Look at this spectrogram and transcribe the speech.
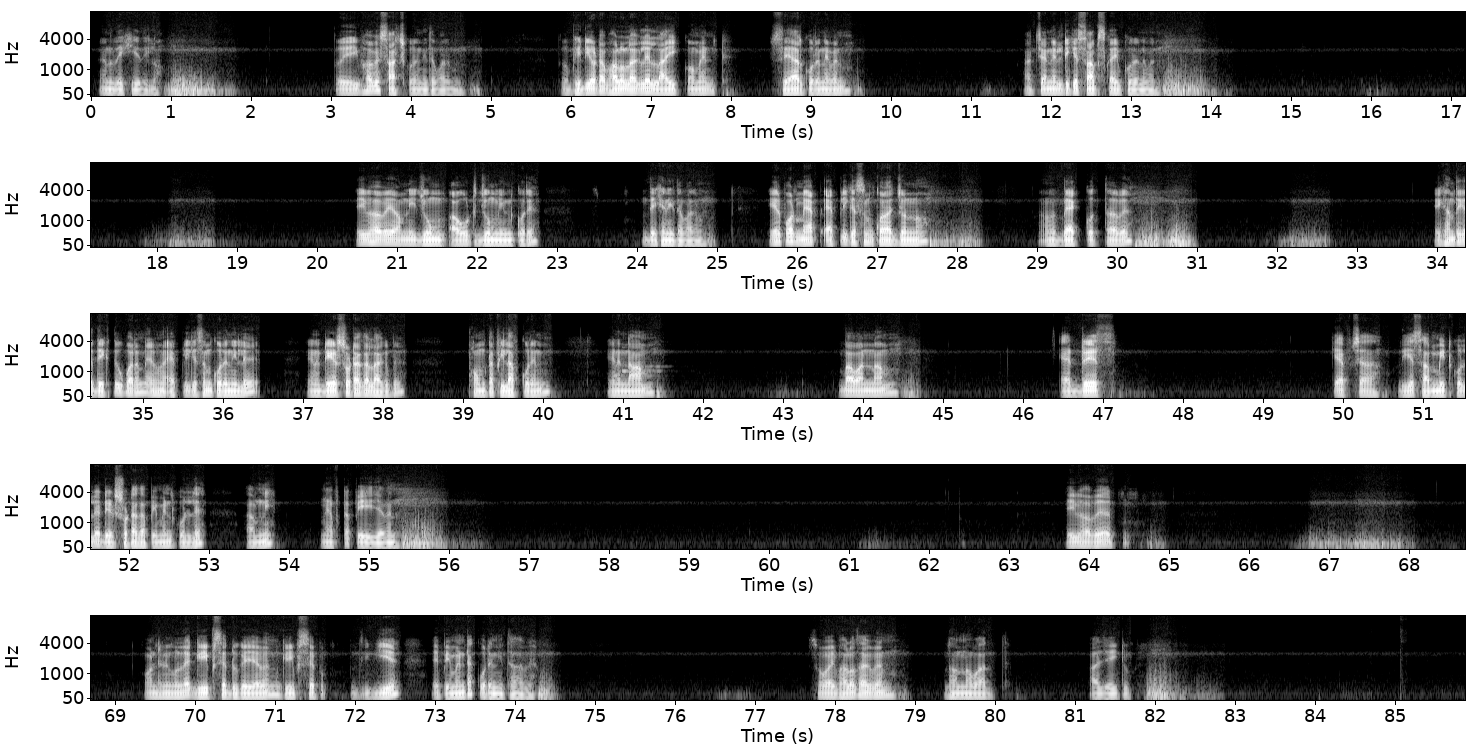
এখানে দেখিয়ে দিল। তো এইভাবে সার্চ করে নিতে পারবেন। তো ভিডিওটা ভালো লাগলে লাইক, কমেন্ট, শেয়ার করে নেবেন। আর চ্যানেলটিকে সাবস্ক্রাইব করে নেবেন। এইভাবে আপনি জুম আউট, জুম ইন করে দেখে নিতে পারবেন এরপর ম্যাপ অ্যাপ্লিকেশন করার জন্য ব্যাক করতে হবে। এখান থেকে দেখতেও পারেন এবং অ্যাপ্লিকেশন করে নিলে এখানে দেড়শো টাকা লাগবে। ফর্মটা ফিল আপ করে নিন। এখানে নাম, বাবার নাম, অ্যাড্রেস, ক্যাপচা দিয়ে সাবমিট করলে দেড়শো টাকা পেমেন্ট করলে আপনি ম্যাপটা পেয়ে যাবেন। এইভাবে কন্টিনিউ করলে গ্রিপসে ঢুকে যাবেন। গ্রিপসে গিয়ে এই পেমেন্টটা করে নিতে হবে। সবাই ভালো থাকবেন। ধন্যবাদ। আজ এইটুকু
